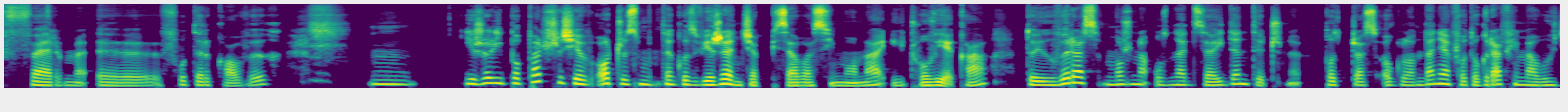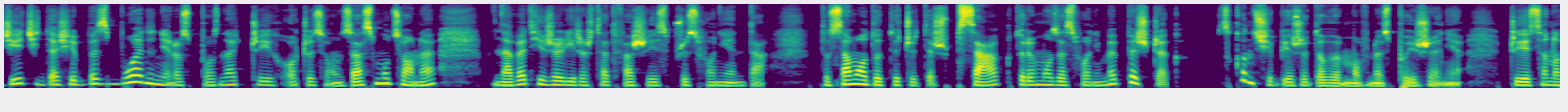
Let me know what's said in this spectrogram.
ferm futerkowych. Jeżeli popatrzy się w oczy smutnego zwierzęcia, pisała Simona, i człowieka, to ich wyraz można uznać za identyczny. Podczas oglądania fotografii małych dzieci da się bezbłędnie rozpoznać, czy ich oczy są zasmucone, nawet jeżeli reszta twarzy jest przysłonięta. To samo dotyczy też psa, któremu zasłonimy pyszczek. Skąd się bierze to wymowne spojrzenie? Czy jest ono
